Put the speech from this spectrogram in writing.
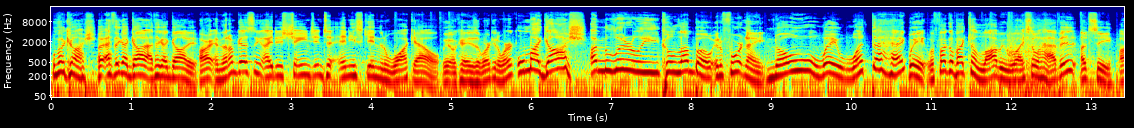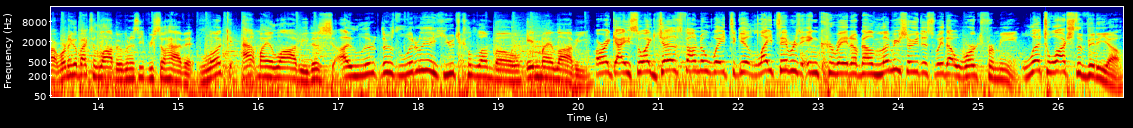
Oh, my gosh. I, think I got it. I think I got it. All right. And then I'm guessing I just change into any skin and walk out. Wait, okay. Is it working to work? Oh, my gosh. I'm literally Klombo in Fortnite. No way. What the heck? Wait, if I go back to lobby, will I still have it? Let's see. All right. We're going to go back to lobby. We're going to see if we still have it. Look at my lobby. There's, I lit there's literally a huge Klombo in my lobby. All right, guys. So I just found a way to get lightsabers in creative. Now, let me show you this way that worked for me. Let's watch the video.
